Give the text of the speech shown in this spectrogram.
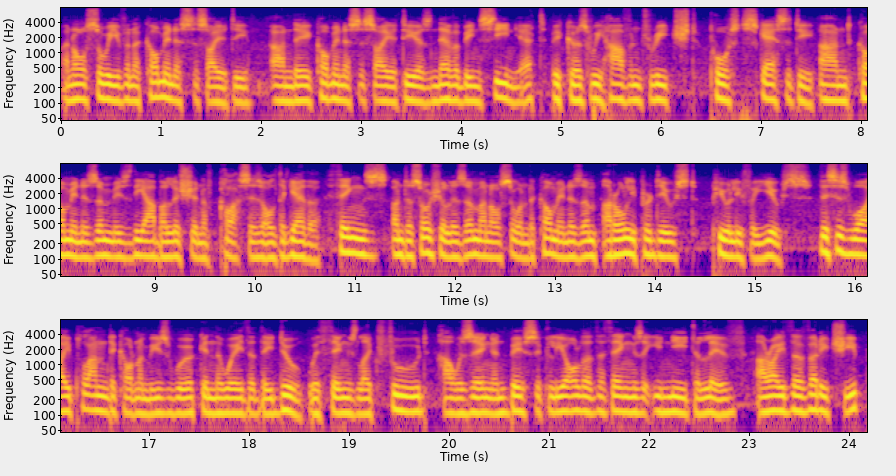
and also even a communist society, and a communist society has never been seen yet because we haven't reached post-scarcity and communism is the abolition of classes altogether. Things under socialism and also under communism are only produced purely for use. This is why planned economies work in the way that they do, with things like food, housing and basically all of the things that you need to live are either very cheap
